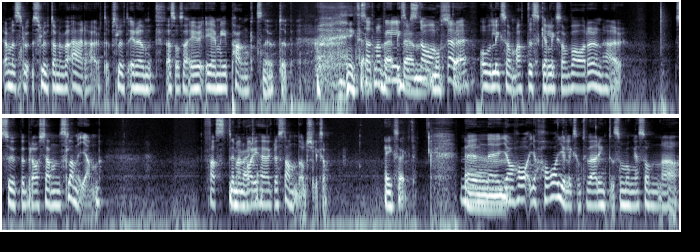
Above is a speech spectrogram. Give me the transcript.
ja men slu, sluta nu, vad är det här? Typ, slut, är, det en, alltså så här, är, är jag med i Punkt nu? Typ. exakt. Så att man vill liksom starta det och liksom att det ska liksom vara den här superbra känslan igen. Fast Nej, man har ju högre standards liksom. Exakt. Men Ehm. jag, har, jag har ju liksom tyvärr inte så många sådana.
